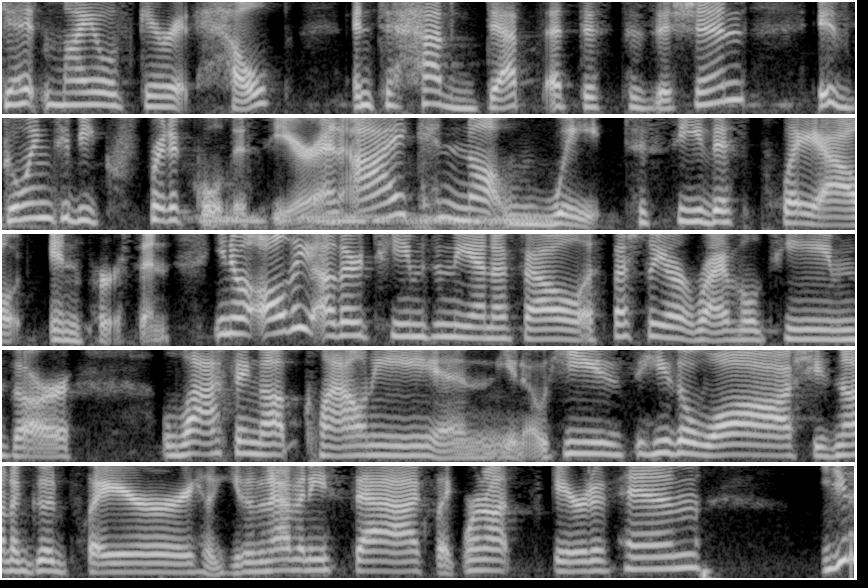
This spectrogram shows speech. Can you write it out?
get Myles Garrett help and to have depth at this position is going to be critical this year. And I cannot wait to see this play out in person. You know, all the other teams in the NFL, especially our rival teams, are laughing up Clowney and you know he's he's a wash. He's not a good player. Like he doesn't have any sacks. Like we're not scared of him. You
